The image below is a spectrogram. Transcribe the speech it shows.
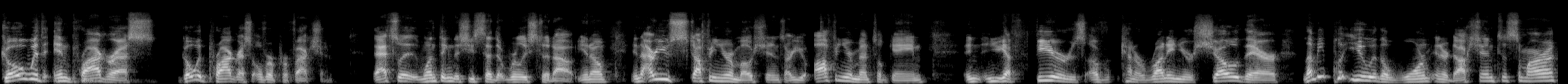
Go with in progress. Go with progress over perfection. That's one thing that she said that really stood out, you know. And are you stuffing your emotions? Are you off in your mental game? And, and you have fears of kind of running your show there. Let me put you with a warm introduction to Samara,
